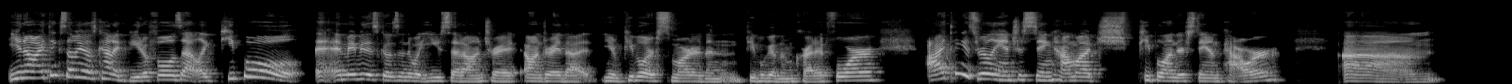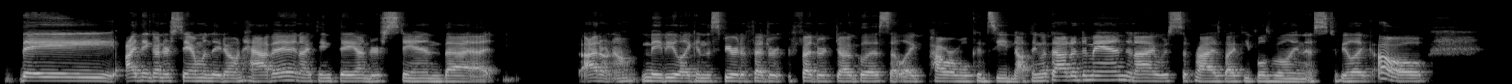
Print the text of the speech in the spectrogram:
you know, I think something that was kind of beautiful is that like people, and maybe this goes into what you said, Andre, Andre, that you know people are smarter than people give them credit for. I think it's really interesting how much people understand power. Um, they, I think, understand when they don't have it, and I think they understand that I don't know, maybe like in the spirit of Frederick, Frederick Douglass, that like power will concede nothing without a demand. And I was surprised by people's willingness to be like, oh,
